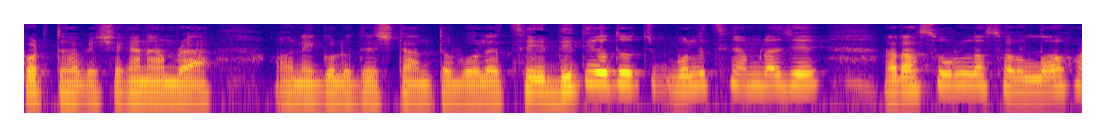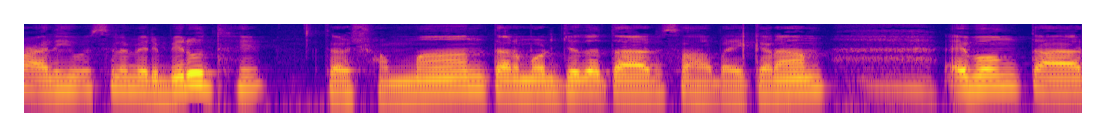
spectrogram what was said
করতে হবে। সেখানে আমরা অনেকগুলো দৃষ্টান্ত বলেছি। দ্বিতীয়ত বলেছি আমরা যে রাসুল্লাহ সাল আলী আসলামের বিরুদ্ধে তার সম্মান, তার মর্যাদা, তার সাহাবাই কারাম এবং তার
